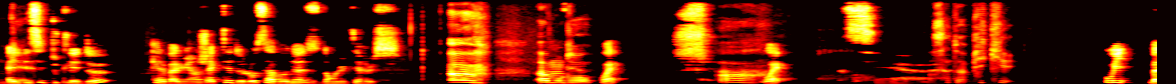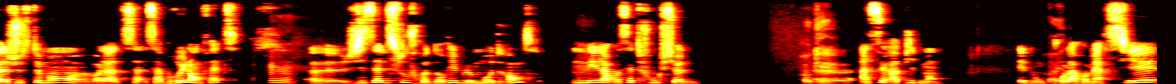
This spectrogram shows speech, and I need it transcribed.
Ok. Elle décide toutes les deux qu'elle va lui injecter de l'eau savonneuse dans l'utérus. Oh, oh mon dieu. Ouais. Oh, Ouais. C'est... ça doit piquer. Oui, bah justement, euh, voilà, ça, ça brûle en fait. Mm. Euh, Gisèle souffre d'horribles maux de ventre, mais la recette fonctionne Ok. euh, assez rapidement. Et donc Ouais. pour la remercier,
